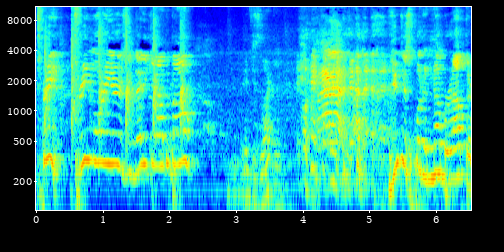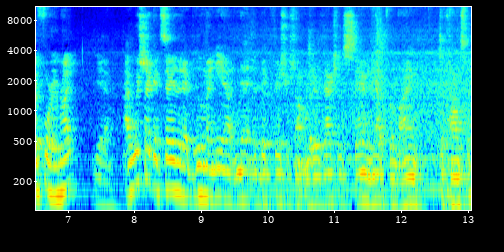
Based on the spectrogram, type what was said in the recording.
three, three more years, and then he can have the bow. If he's lucky. You just put a number out there for him, right? Yeah. I wish I could say that I blew my knee out and netting a big fish or something, but it was actually standing up from behind the console.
